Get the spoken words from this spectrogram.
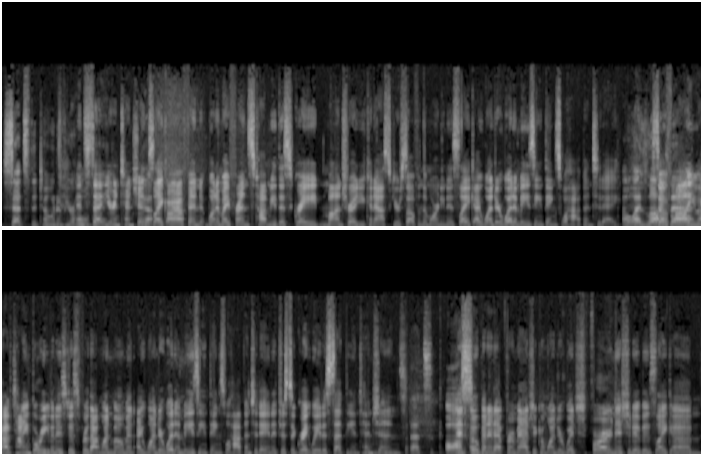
sets the tone of your whole and set day. your intentions. Yeah. Like I often, one of my friends taught me this great mantra you can ask yourself in the morning is like, I wonder what amazing things will happen today. Oh, I love that. so if all you have time for even is just for that one moment, I wonder what amazing things will happen today. And it's just a great way to set the intentions That's awesome. and open it up for magic and wonder, which for our initiative is like um,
